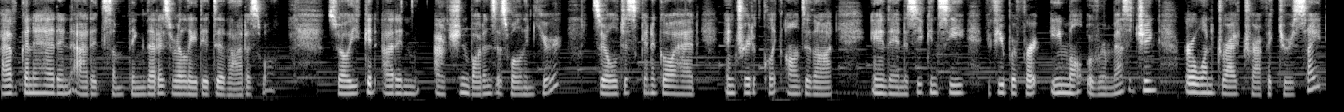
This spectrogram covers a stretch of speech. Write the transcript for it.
I've gone ahead and added something that is related to that as well. So you could add in action buttons as well in here. So you're just gonna go ahead and try to click onto that. And then as you can see, if you prefer email over messaging or want to drive traffic to your site,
